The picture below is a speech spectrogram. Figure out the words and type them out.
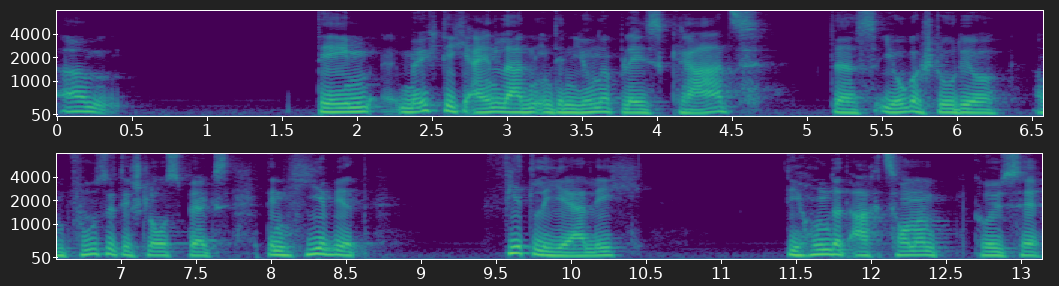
ähm, dem möchte ich einladen in den Juna Place Graz, das Yoga-Studio am Fuße des Schlossbergs, denn hier wird vierteljährlich die 108 Sonnengrüße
